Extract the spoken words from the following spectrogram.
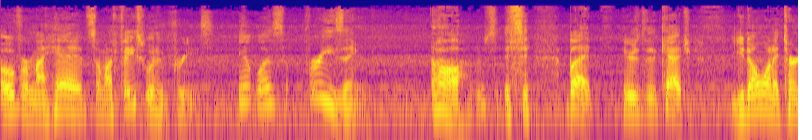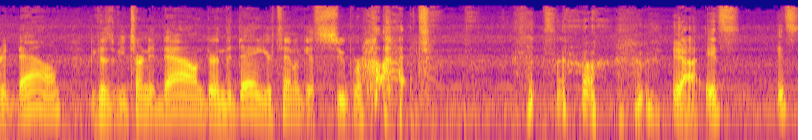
over my head so my face wouldn't freeze. It was freezing. Oh, it's, but here's the catch you don't want to turn it down because if you turn it down during the day, your tent will get super hot. so, yeah, it's it's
